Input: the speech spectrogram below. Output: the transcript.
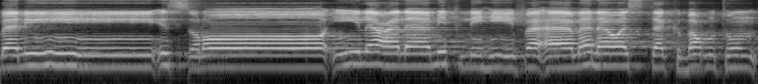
بني إسرائيل على مثله فآمن واستكبرتم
